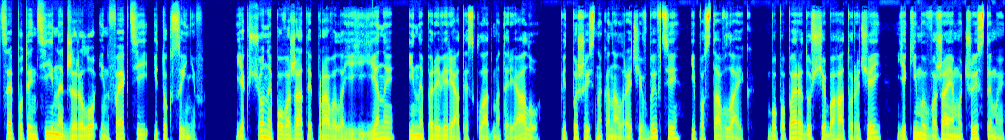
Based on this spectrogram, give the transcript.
це потенційне джерело інфекцій і токсинів. Якщо не поважати правила гігієни і не перевіряти склад матеріалу, підпишись на канал Речі Вбивці і постав лайк, бо попереду ще багато речей, які ми вважаємо чистими,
